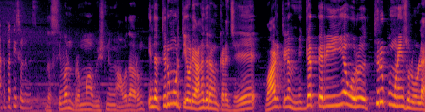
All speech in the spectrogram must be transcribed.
அதை பத்தி சொல்லுங்க சார் இந்த சிவன் பிரம்மா விஷ்ணு அவதாரம் இந்த திருமூர்த்தியோடைய அனுகிரகம் கிடைச்சு வாழ்க்கையில் மிகப்பெரிய ஒரு திருப்பு முனைன்னு சொல்லுவோம்ல.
